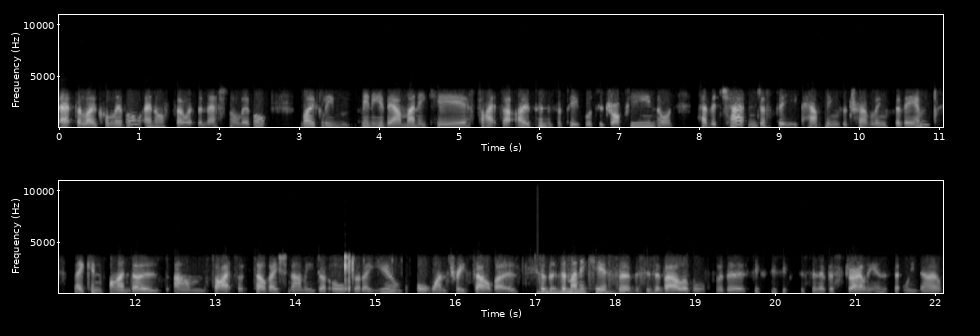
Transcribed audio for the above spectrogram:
at the local level and also at the national level. Locally, many of our money care sites are open for people to drop in or have a chat and just see how things are travelling for them. They can find those um, sites at salvationarmy.org.au or 13 Salvos. So the, the money care service is available for the 66% of Australians that we know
